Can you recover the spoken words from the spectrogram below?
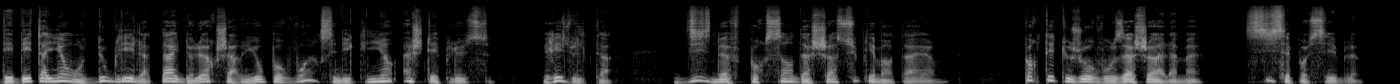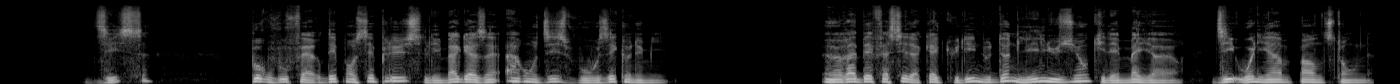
des détaillants ont doublé la taille de leur chariot pour voir si les clients achetaient plus. Résultat 19% d'achats supplémentaires. Portez toujours vos achats à la main, si c'est possible. 10. Pour vous faire dépenser plus, les magasins arrondissent vos économies. Un rabais facile à calculer nous donne l'illusion qu'il est meilleur, dit William Poundstone.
